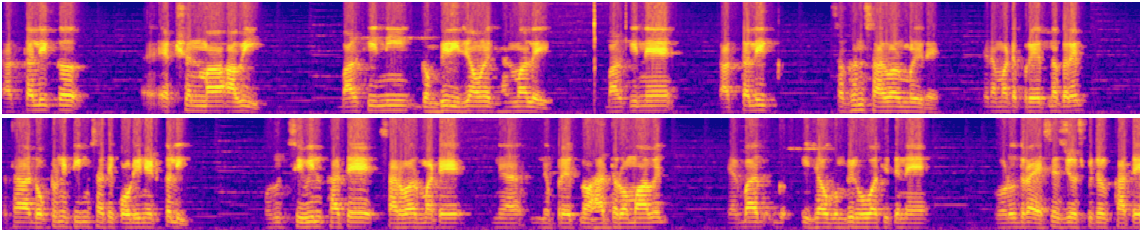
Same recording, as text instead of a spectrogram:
તાત્કાલિક એક્શનમાં આવી, બાળકીની ગંભીર ઈજાઓને ધ્યાનમાં લઈ, બાળકીને તાત્કાલિક સઘન સારવાર મળી રહે, તેના માટે પ્રયત્ન કરેલ તથા ડૉક્ટરની ટીમ સાથે કોર્ડિનેટ કરી, ભરૂચ સિવિલ ખાતે સારવાર માટે પ્રયત્નો હાથ ધરવામાં આવેલ. ત્યારબાદ ઈજાઓ ગંભીર હોવાથી તેને વડોદરા એસએસજી હોસ્પિટલ ખાતે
